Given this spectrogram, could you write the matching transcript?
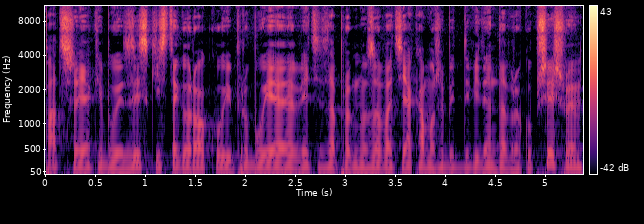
patrzę jakie były zyski z tego roku i próbuję, wiecie, zaprognozować jaka może być dywidenda w roku przyszłym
